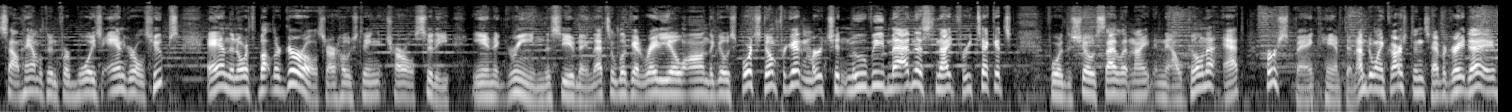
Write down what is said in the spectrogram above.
at South Hamilton for boys and girls hoops. And the North Butler girls are hosting Charles City in Greene this evening. That's a look at radio on the Go Sports. Don't forget Merchant Movie Madness tonight. Free tickets for the show Silent Night in Algona at First Bank Hampton. I'm Dwayne Karstens. Have a great day.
